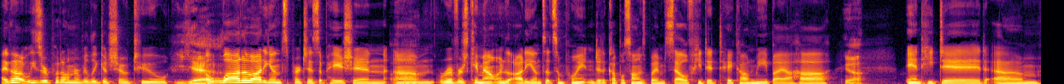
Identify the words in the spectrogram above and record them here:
I thought Weezer put on a really good show too. Yeah. A lot of audience participation. Um, Rivers came out into the audience at some point and did a couple songs by himself. He did "Take on Me" by a-ha, Yeah. and he did um,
